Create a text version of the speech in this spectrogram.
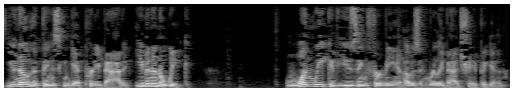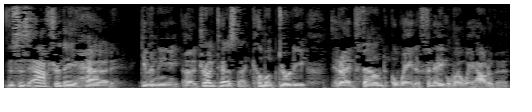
You know that things can get pretty bad even in a week. One week of using for me, I was in really bad shape again. This is after they had given me a drug test. I'd come up dirty and I had found a way to finagle my way out of it.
